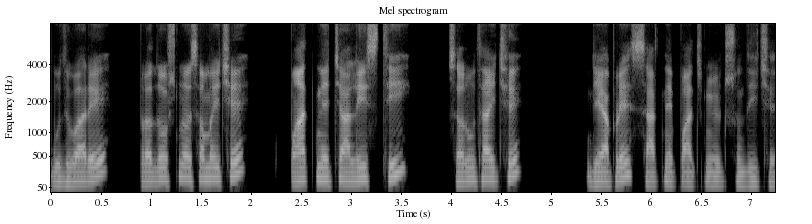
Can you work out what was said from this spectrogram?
બુધવારે પ્રદોષનો સમય છે, પાંચને ચાલીસથી શરૂ થાય છે. જે આપણે સાતને પાંચ મિનિટ સુધી છે.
